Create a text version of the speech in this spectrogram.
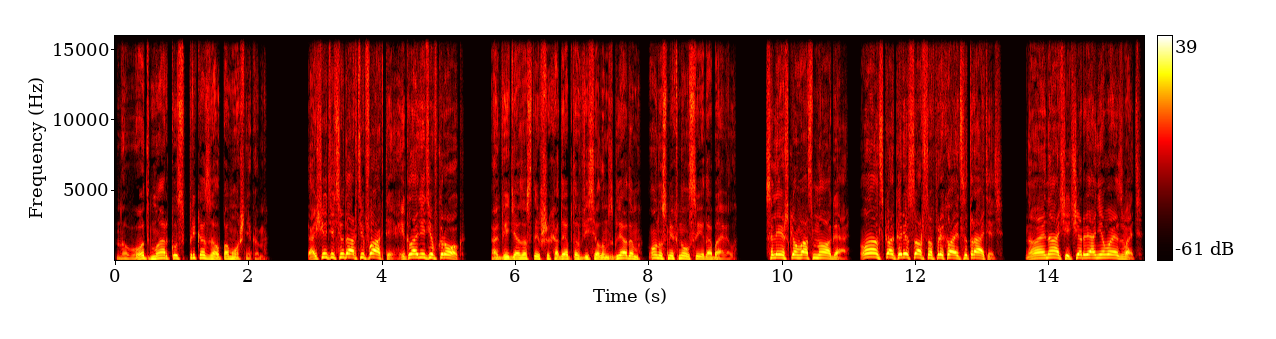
Но вот Маркус приказал помощникам. «Тащите сюда артефакты и кладите в круг!» Обведя застывших адептов веселым взглядом, он усмехнулся и добавил. «Слишком вас много! Вон сколько ресурсов приходится тратить! Но иначе червя не вызвать!»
